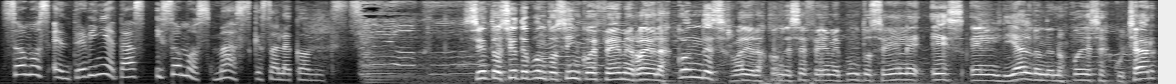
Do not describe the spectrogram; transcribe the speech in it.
Somos entre viñetas y somos más que solo cómics. 107.5 FM Radio Las Condes, Radio Las Condes FM.cl es el dial donde nos puedes escuchar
